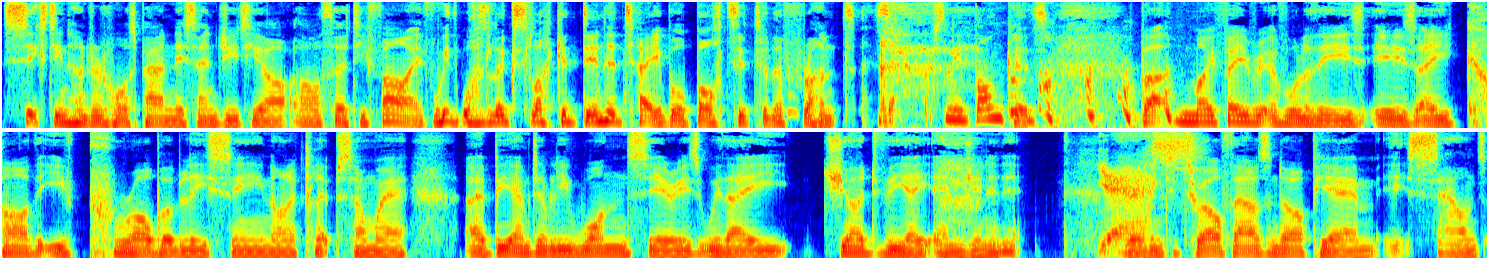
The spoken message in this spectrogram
1600 horsepower Nissan GTR R35 with what looks like a dinner table bolted to the front. It's absolutely bonkers. but my favourite of all of these is a car that you've probably seen on a clip somewhere, a BMW 1 Series with a Judd V8 engine in it. Yes. Revving to 12,000 RPM. It sounds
